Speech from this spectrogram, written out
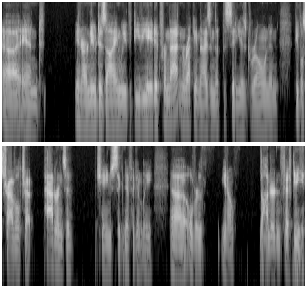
Uh, and in our new design, we've deviated from that and recognizing that the city has grown and people's travel tra- patterns have changed significantly uh, over, you know, the 150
